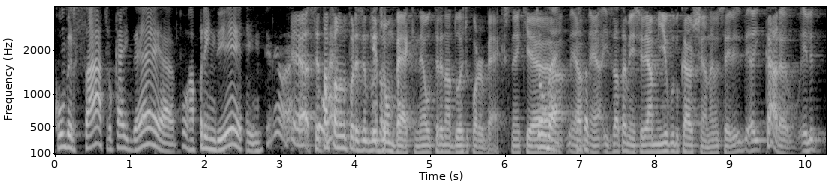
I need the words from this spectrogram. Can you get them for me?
conversar, trocar ideia, porra, aprender, entendeu? É, você tá falando, por exemplo, do John Beck, né? O treinador de quarterbacks, né? Que é, Beck, é, é, exatamente, ele é amigo do Kyle Shanahan. Eu sei, ele, cara, ele.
